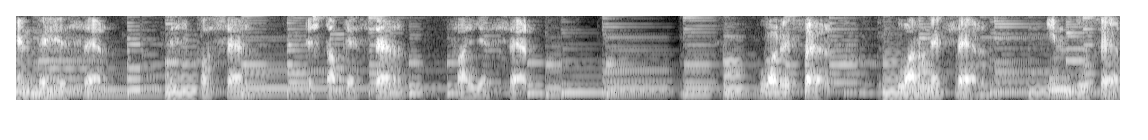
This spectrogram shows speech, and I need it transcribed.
envejecer, escocer, establecer, fallecer. Guarecer, guarnecer, inducer,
